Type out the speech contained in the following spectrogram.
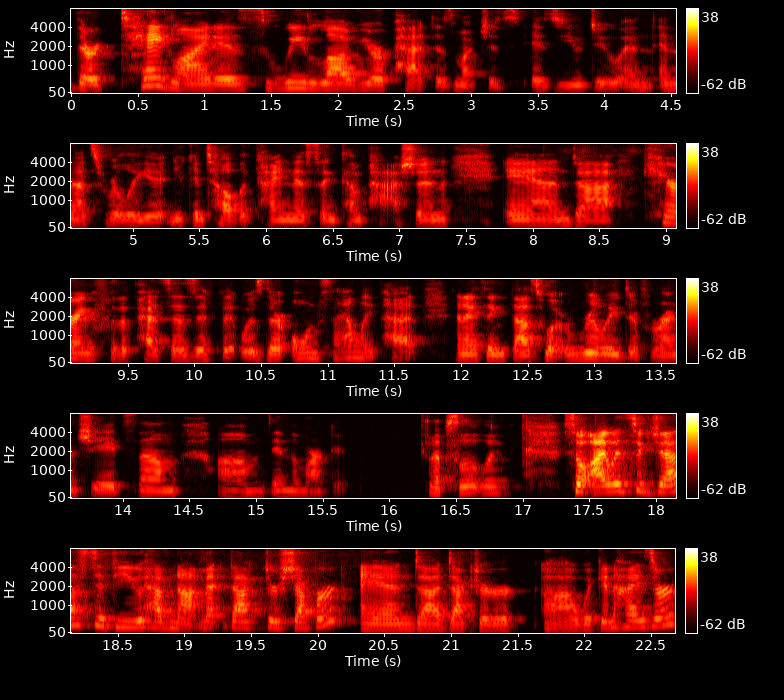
their tagline is, We love your pet as much as, as you do. And, and that's really it. You can tell the kindness and compassion and caring for the pets as if it was their own family pet. And I think that's what really differentiates them um, in the market. Absolutely. So I would suggest if you have not met Dr. Shepard and uh, Dr. Uh, Wickenheiser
